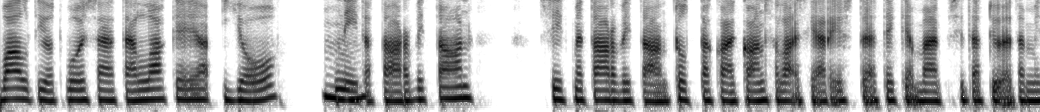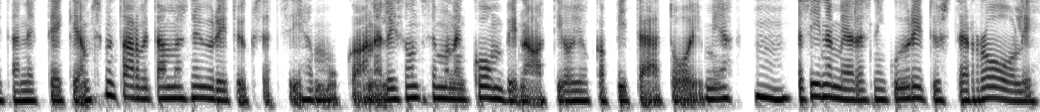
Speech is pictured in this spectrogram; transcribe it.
Valtiot voi säätää lakeja, joo, mm-hmm. niitä tarvitaan – sitten me tarvitaan totta kai kansalaisjärjestöjä tekemään sitä työtä, mitä ne tekee, mutta me tarvitaan myös ne yritykset siihen mukaan. Eli se on semmoinen kombinaatio, joka pitää toimia. Mm. Ja siinä mielessä niin kuin yritysten rooli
